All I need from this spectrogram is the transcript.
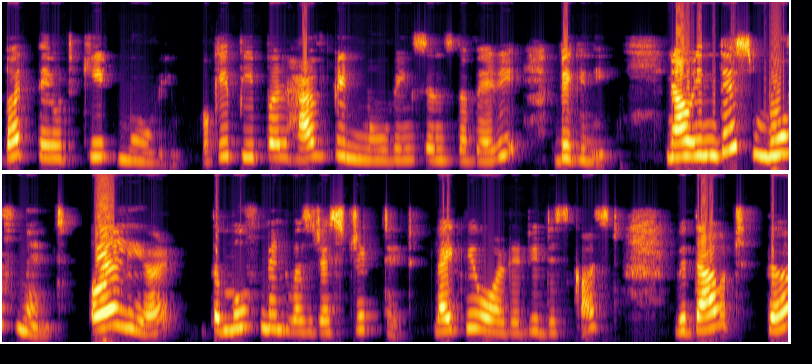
but they would keep moving. Okay, people have been moving since the very beginning. Now, in this movement, earlier the movement was restricted, like we already discussed, without the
